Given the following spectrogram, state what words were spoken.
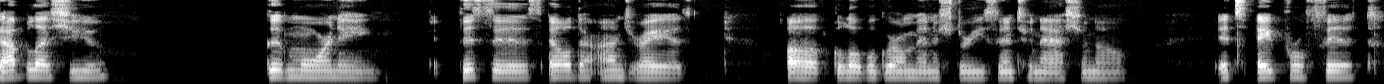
God bless you. Good morning. This is Elder Andreas of Global Girl Ministries International. It's April 5th,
